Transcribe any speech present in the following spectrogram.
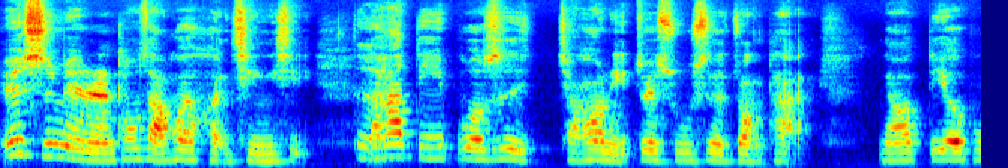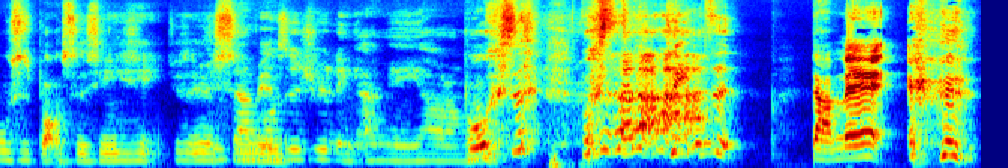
因为失眠的人通常会很清醒，那他第一步是调好你最舒适的状态，然后第二步是保持清醒，就是因为第三失眠步是去领安眠药，然后不是不是 停止打咩。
